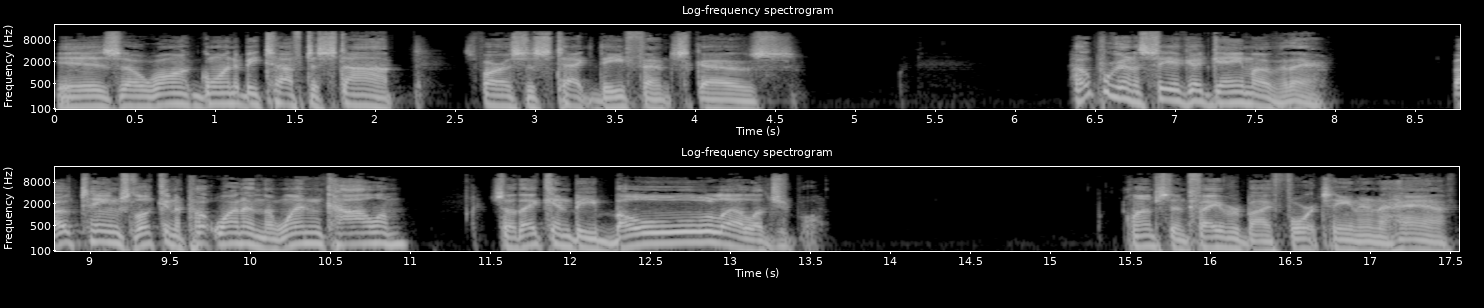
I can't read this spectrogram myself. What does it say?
is uh, going to be tough to stop as far as this Tech defense goes. Hope we're going to see a good game over there. Both teams looking to put one in the win column so they can be bowl eligible. Clemson favored by 14 and a half.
